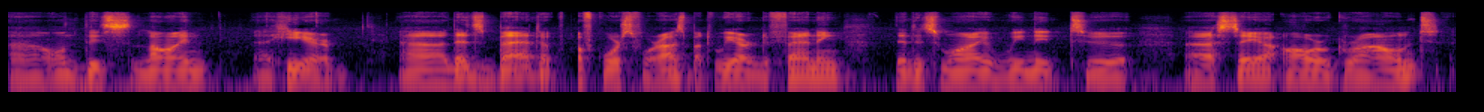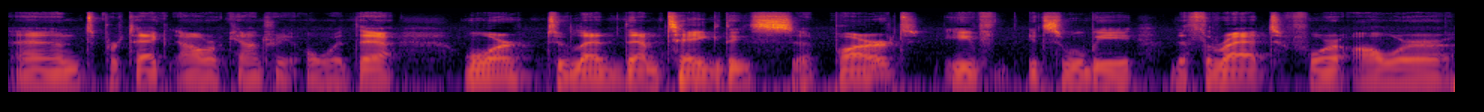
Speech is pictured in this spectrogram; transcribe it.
uh, on this line uh, here. Uh, that's bad of course for us but we are defending. That is why we need to uh, stay our ground and protect our country over there or to let them take this uh, part if it will be the threat for our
